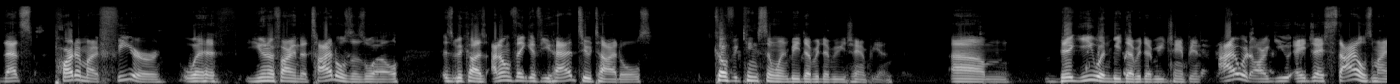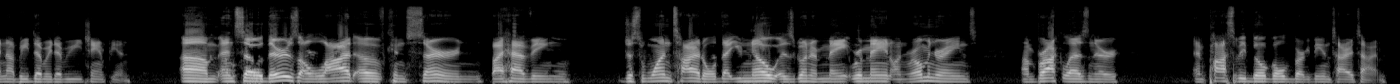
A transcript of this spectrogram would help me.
that's part of my fear with unifying the titles as well, is because I don't think if you had two titles, Kofi Kingston wouldn't be WWE champion. Um, Big E wouldn't be WWE champion. I would argue AJ Styles might not be WWE champion. Um, and so there's a lot of concern by having just one title that you know is going to ma- remain on Roman Reigns, on Brock Lesnar, and possibly Bill Goldberg the entire time.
